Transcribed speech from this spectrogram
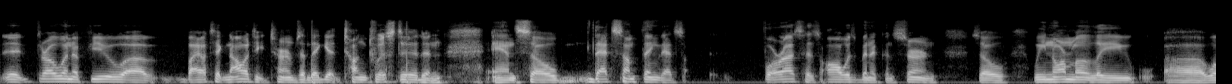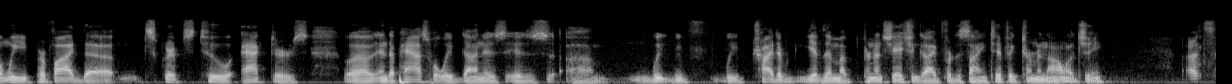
it, throw in a few uh, biotechnology terms and they get tongue twisted, and and so that's something that's for us has always been a concern. So we normally, uh, when we provide the scripts to actors, uh, in the past, what we've done is is um, we, we've we try to give them a pronunciation guide for the scientific terminology. That's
